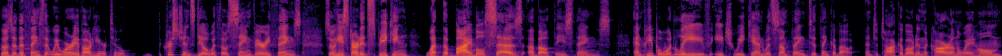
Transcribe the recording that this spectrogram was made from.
Those are the things that we worry about here, too. The Christians deal with those same very things. So he started speaking what the Bible says about these things. And people would leave each weekend with something to think about and to talk about in the car on the way home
